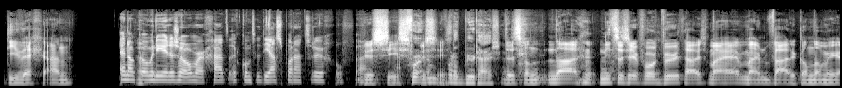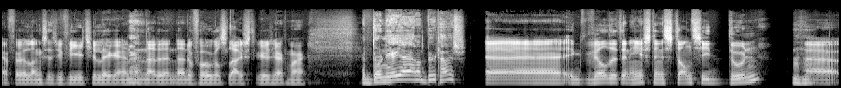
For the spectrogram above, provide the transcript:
die weggaan. En dan Ja. komen die in de zomer, gaat, komt de diaspora terug. Of, eh, Precies, Voor, precies. voor dat buurthuis. Dus dan, nou, niet zozeer voor het buurthuis, maar hè, mijn vader kan dan weer even langs het riviertje liggen en Ja. naar, de, naar de vogels luisteren, zeg maar. Doneer jij aan het buurthuis? Eh, ik wilde het in eerste instantie doen. Mhm. Eh,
